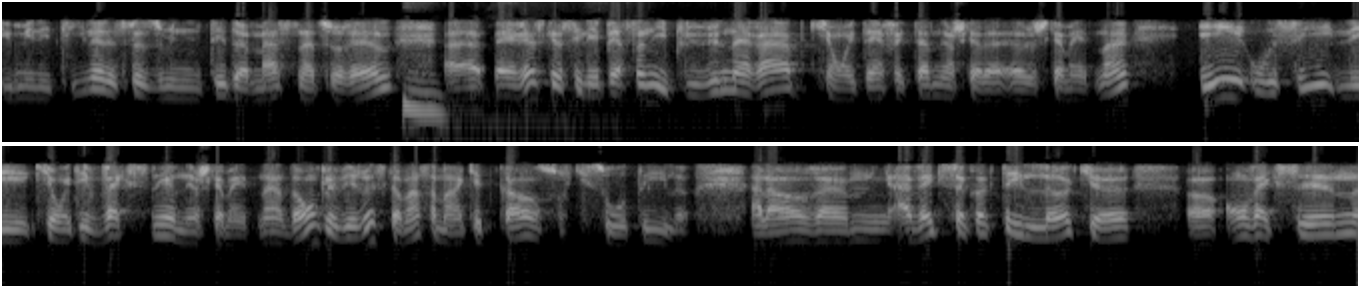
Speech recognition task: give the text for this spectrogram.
immunity, l'espèce d'immunité de masse naturelle, mm. euh, ben reste que c'est les personnes les plus vulnérables qui ont été infectées jusqu'à jusqu'à maintenant et aussi les qui ont été vaccinés à venir jusqu'à maintenant. Donc, le virus commence à manquer de corps sur qui sauter. Là. Alors, euh, avec ce cocktail-là que euh, on vaccine,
